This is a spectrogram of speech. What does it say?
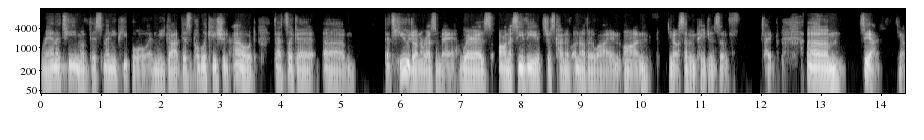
ran a team of this many people and we got this publication out, that's like a um, that's huge on a resume. Whereas on a CV, it's just kind of another line on, you know, seven pages of type. Um, so yeah, yeah.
